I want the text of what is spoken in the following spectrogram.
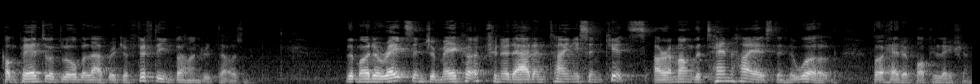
compared to a global average of 15 per 100,000. The murder rates in Jamaica, Trinidad, and tiny St. Kitts are among the 10 highest in the world per head of population.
